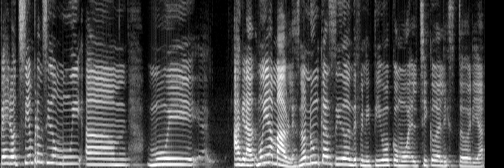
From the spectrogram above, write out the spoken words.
pero siempre han sido muy, muy muy amables, ¿no? Nunca han sido en definitivo como el chico de la historia.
